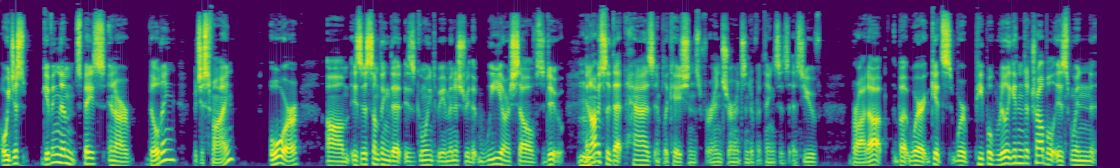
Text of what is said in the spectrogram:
Are we just giving them space in our building, which is fine? Or um, is this something that is going to be a ministry that we ourselves do? Mm-hmm. And obviously, that has implications for insurance and different things, as, as you've brought up. But where it gets, where people really get into trouble is when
